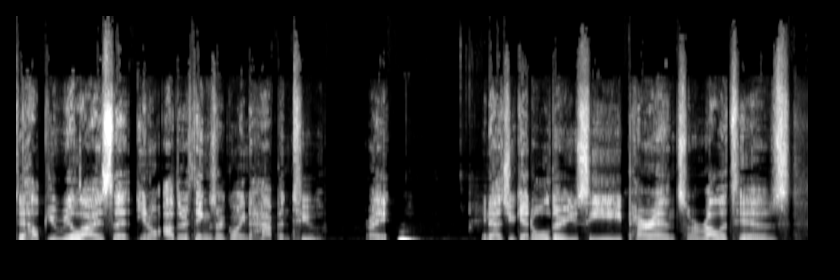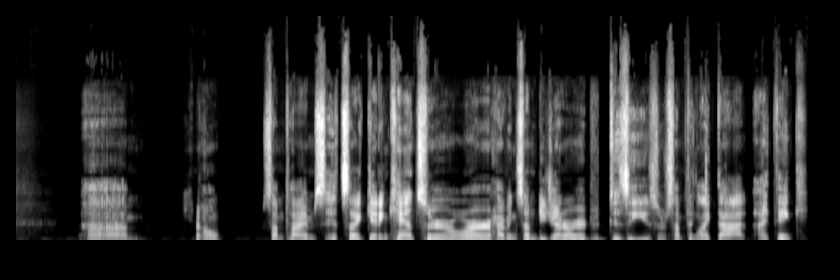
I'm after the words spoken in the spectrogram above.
to help you realize that you know other things are going to happen too, right? Mm. And as you get older, you see parents or relatives, um, you know, sometimes it's like getting cancer or having some degenerative disease or something like that. I think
